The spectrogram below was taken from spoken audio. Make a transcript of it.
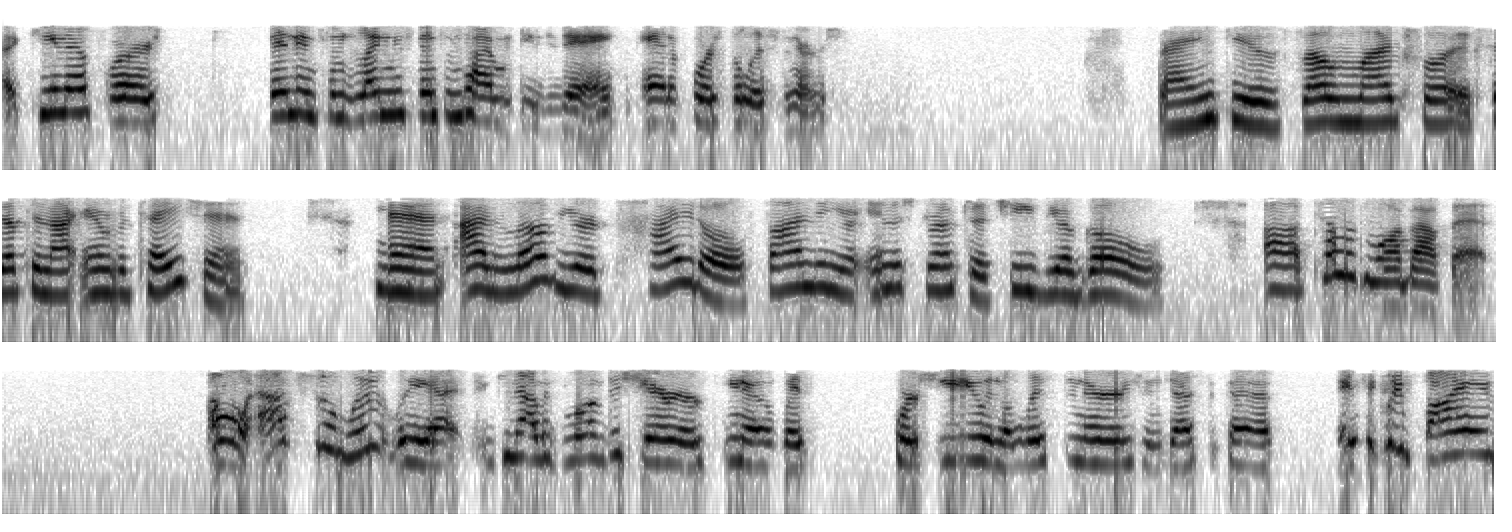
Aikyna, for spending some letting me spend some time with you today, and of course the listeners. Thank you so much for accepting our invitation. And I love your title, Finding Your Inner Strength to Achieve Your Goals. Uh, tell us more about that. Oh, absolutely. I, you know, I would love to share, you know, with, of course, you and the listeners and Jessica, basically five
